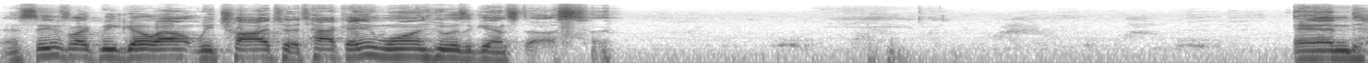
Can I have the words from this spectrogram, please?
And it seems like we go out and we try to attack anyone who is against us. and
